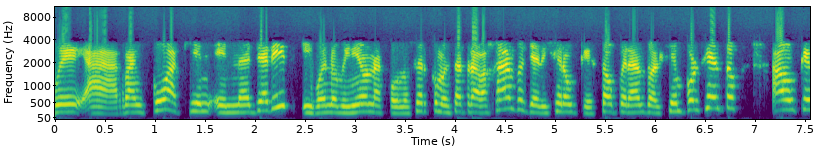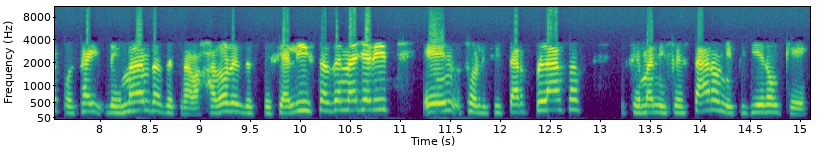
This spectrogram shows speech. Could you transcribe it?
fue arrancó aquí en, en, Nayarit y bueno, vinieron a conocer cómo está trabajando, ya dijeron que está operando al 100%, aunque pues hay demandas de trabajadores, de especialistas de Nayarit en solicitar plazas, se manifestaron y pidieron que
